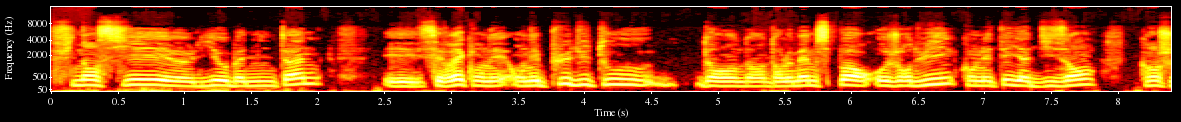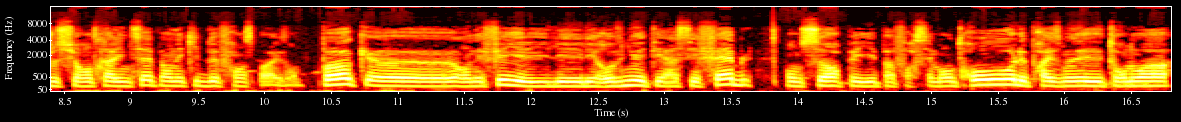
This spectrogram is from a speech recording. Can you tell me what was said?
financiers liés au badminton. Et c'est vrai qu'on n'est on est plus du tout dans, dans, le même sport aujourd'hui qu'on l'était il y a 10 ans quand je suis rentré à l'INSEP en équipe de France, par exemple. POC, euh, en effet, les, les, revenus étaient assez faibles. Les sponsors payaient pas forcément trop. Le prize money des tournois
